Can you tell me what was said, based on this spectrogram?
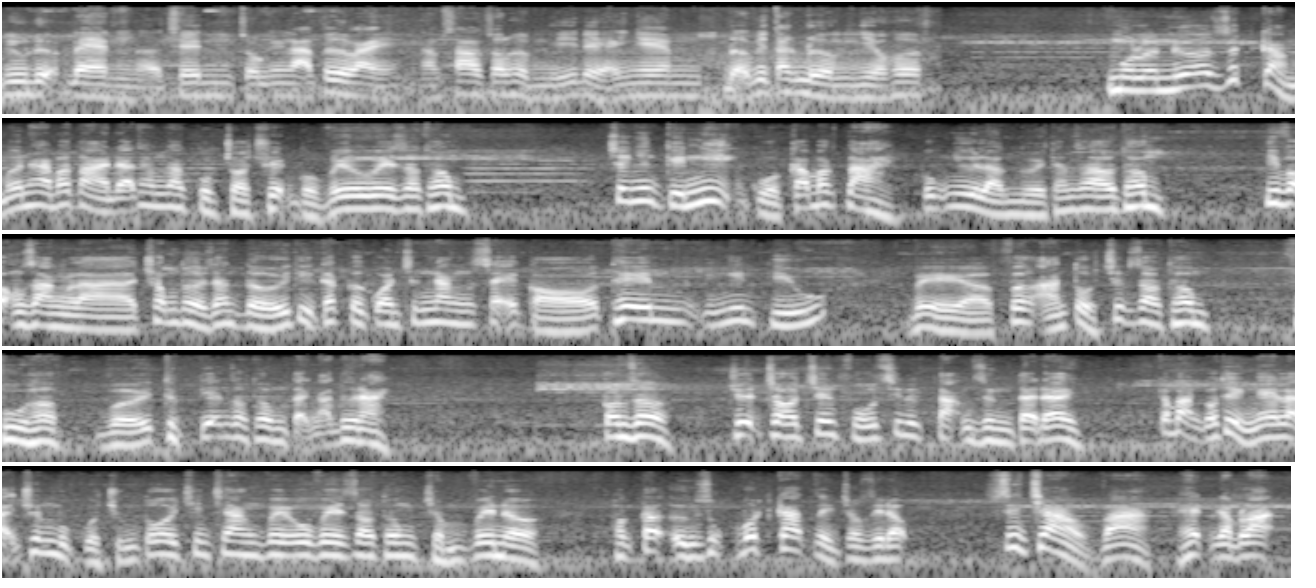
lưu lượng đèn ở trên chỗ cái ngã tư này làm sao cho hợp lý để anh em đỡ bị tắc đường nhiều hơn. Một lần nữa rất cảm ơn hai bác tài đã tham gia cuộc trò chuyện của VOV Giao thông. Trước những kiến nghị của các bác tài cũng như là người tham gia giao thông, hy vọng rằng là trong thời gian tới thì các cơ quan chức năng sẽ có thêm những nghiên cứu về ờ, phương án tổ chức giao thông phù hợp với thực tiễn giao thông tại ngã tư này. Còn giờ, chuyện trò trên phố xin được tạm dừng tại đây. Các bạn có thể nghe lại chuyên mục của chúng tôi trên trang vovgiao thông.vn hoặc các ứng dụng podcast dành cho di động. Xin chào và hẹn gặp lại!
